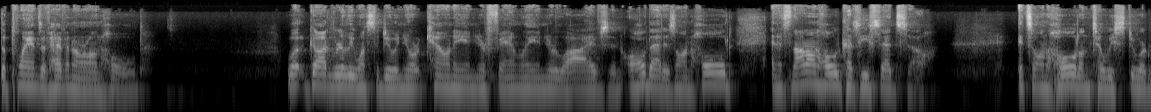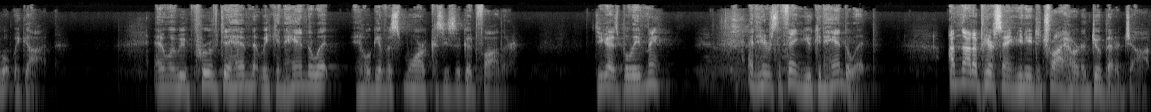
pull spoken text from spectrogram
the plans of heaven are on hold what God really wants to do in York County and your family and your lives, and all that is on hold. And it's not on hold because He said so, it's on hold until we steward what we got. And when we prove to Him that we can handle it, He'll give us more because He's a good Father. Do you guys believe me? Yeah. And here's the thing you can handle it. I'm not up here saying you need to try harder, do a better job.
